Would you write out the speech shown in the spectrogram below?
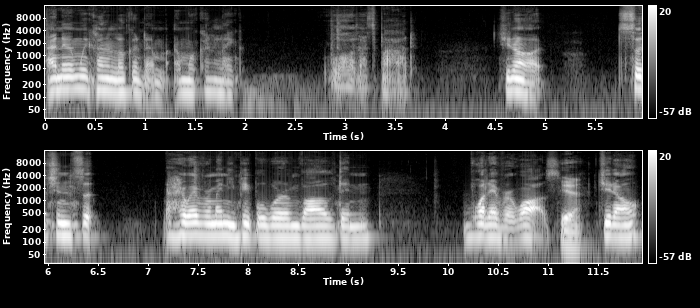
and then we kind of look at them and we're kind of like whoa that's bad Do you know such and so however many people were involved in whatever it was Yeah. do you know?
